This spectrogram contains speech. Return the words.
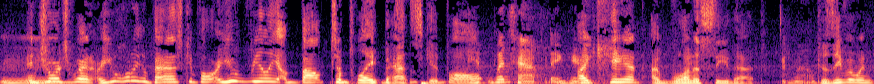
And mm. George Wendt, are you holding a basketball? Are you really about to play basketball? What's happening here? I can't. I want to see that Wow. because even when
